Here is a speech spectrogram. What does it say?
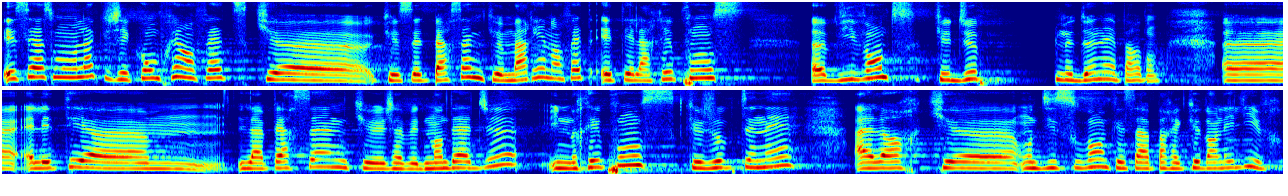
Et c'est à ce moment-là que j'ai compris en fait que, que cette personne, que Marianne en fait, était la réponse euh, vivante que Dieu me donnait, pardon. Euh, elle était euh, la personne que j'avais demandé à Dieu, une réponse que j'obtenais, alors que euh, on dit souvent que ça apparaît que dans les livres.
